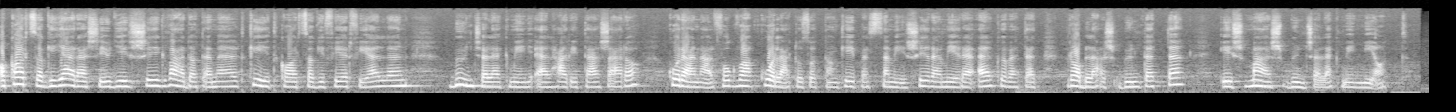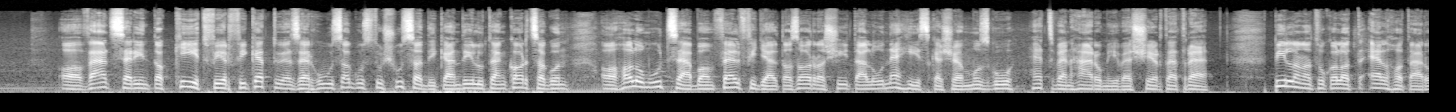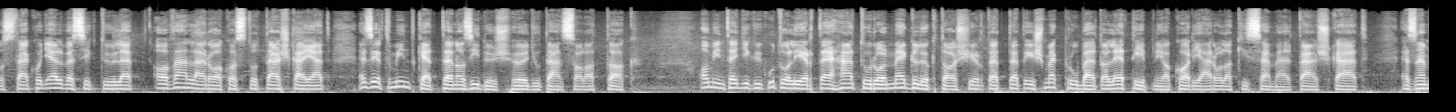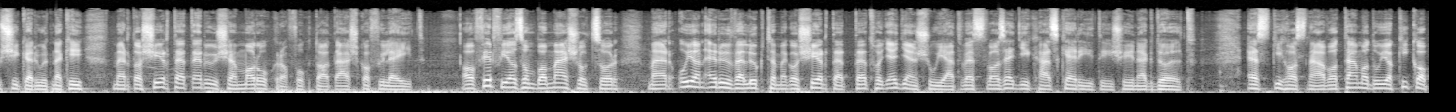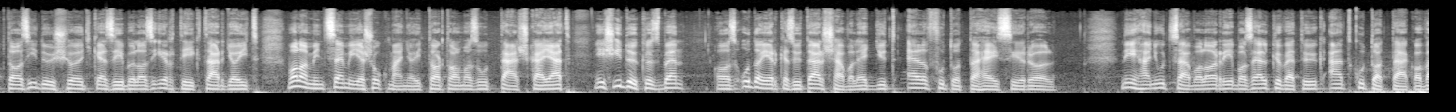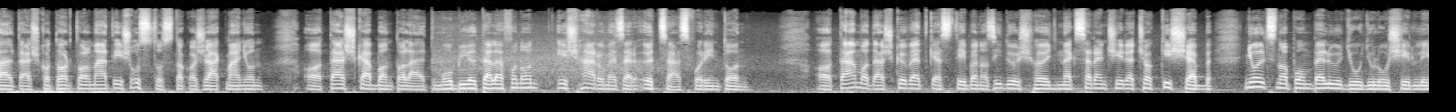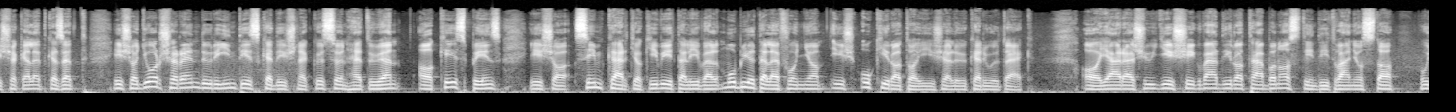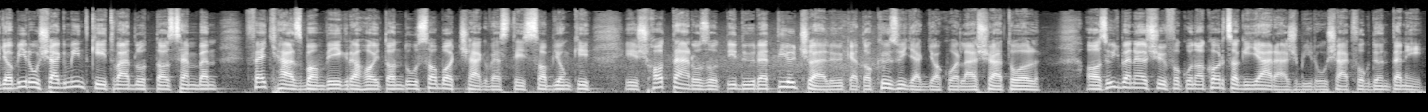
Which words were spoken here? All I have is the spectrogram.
A karcagi járási ügyészség vádat emelt két karcagi férfi ellen bűncselekmény elhárítására, koránál fogva korlátozottan képes személy sérelmére elkövetett rablás büntette és más bűncselekmény miatt. A vád szerint a két férfi 2020. augusztus 20-án délután Karcagon a Halom utcában felfigyelt az arra sétáló nehézkesen mozgó 73 éves sértetre. Pillanatok alatt elhatározták, hogy elveszik tőle a vállára akasztott táskáját, ezért mindketten az idős hölgy után szaladtak. Amint egyikük utolérte, hátulról meglökte a sértettet és megpróbálta letépni a karjáról a kiszemelt táskát. Ez nem sikerült neki, mert a sértett erősen marokra fogta a táska füleit. A férfi azonban másodszor már olyan erővel lökte meg a sértettet, hogy egyensúlyát veszve az egyik ház kerítésének dőlt. Ezt kihasználva támadója kikapta az idős hölgy kezéből az értéktárgyait, valamint személyes okmányait tartalmazó táskáját, és időközben az odaérkező társával együtt elfutott a helyszínről. Néhány utcával arrébb az elkövetők átkutatták a váltáska tartalmát és osztoztak a zsákmányon, a táskában talált mobiltelefonon és 3500 forinton. A támadás következtében az idős hölgynek szerencsére csak kisebb, 8 napon belül gyógyuló sérülése keletkezett, és a gyors rendőri intézkedésnek köszönhetően a készpénz és a SIM-kártya kivételével mobiltelefonja és okiratai is előkerültek. A járási ügyészség vádiratában azt indítványozta, hogy a bíróság mindkét vádlottal szemben fegyházban végrehajtandó szabadságvesztés szabjon ki, és határozott időre tiltsa el őket a közügyek gyakorlásától. Az ügyben elsőfokon a karcagi járásbíróság fog dönteni.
